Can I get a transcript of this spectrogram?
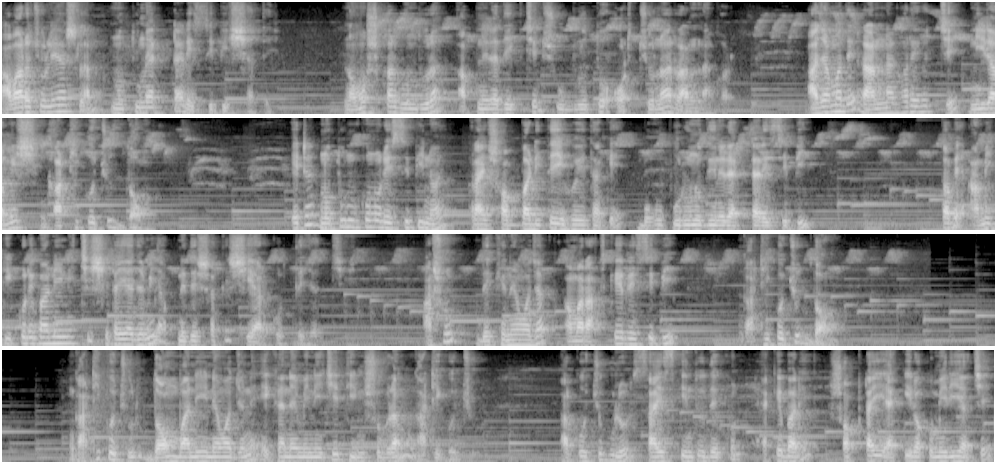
আবারও চলে আসলাম নতুন একটা রেসিপির সাথে। নমস্কার বন্ধুরা, আপনারা দেখছেন সুব্রত অর্চনার রান্নাঘর। আজ আমাদের রান্নাঘরে হচ্ছে নিরামিষ গাঁঠি কচুর দম। এটা নতুন কোনো রেসিপি নয়, প্রায় সব বাড়িতেই হয়ে থাকে, বহু পুরনো দিনের একটা রেসিপি। তবে আমি কি করে বানিয়ে নিচ্ছি সেটাই আজ আমি আপনাদের সাথে শেয়ার করতে যাচ্ছি। আসুন, দেখে নেওয়া যাক আমার আজকের রেসিপি গাঁঠি কচুর দম। গাঁঠি কচুর দম বানিয়ে নেওয়ার জন্য এখানে আমি নিয়েছি তিনশো গ্রাম গাঁঠি কচু। আর কচুগুলোর সাইজ কিন্তু দেখুন, একেবারে সবটাই একই রকমেরই আছে।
